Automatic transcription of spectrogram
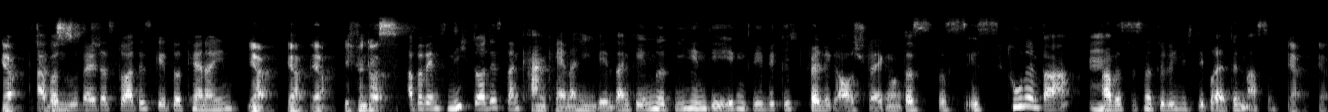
Ja, aber nur weil das das dort ist, geht dort keiner hin. Ja, ja, ja. Ich finde das. Aber wenn es nicht dort ist, dann kann keiner hingehen. Dann gehen nur die hin, die irgendwie wirklich völlig aussteigen. Und das, das ist tunenbar, mhm. aber es ist natürlich nicht die breite Masse. Ja, ja.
